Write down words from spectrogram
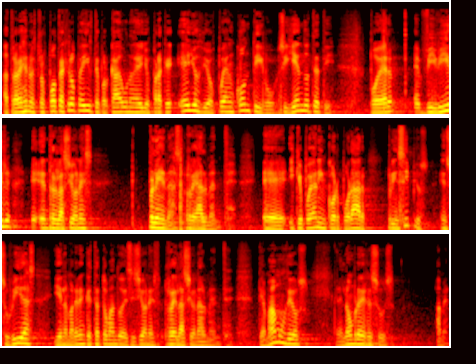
a través de nuestros podcasts, quiero pedirte por cada uno de ellos para que ellos, Dios, puedan contigo, siguiéndote a ti, poder eh, vivir eh, en relaciones plenas realmente eh, y que puedan incorporar principios en sus vidas y en la manera en que están tomando decisiones relacionalmente. Te amamos, Dios, en el nombre de Jesús. Amén.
